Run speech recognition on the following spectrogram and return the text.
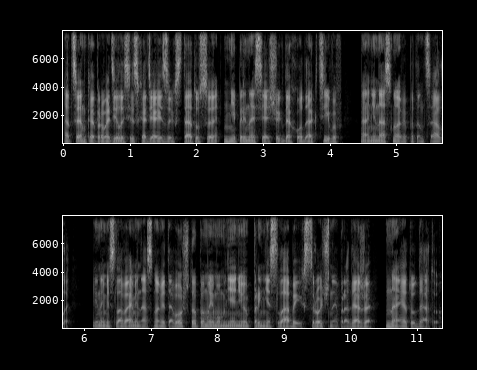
Оценка проводилась исходя из их статуса не приносящих дохода активов, а не на основе потенциала, иными словами, на основе того, что, по моему мнению, принесла бы их срочная продажа на эту дату.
